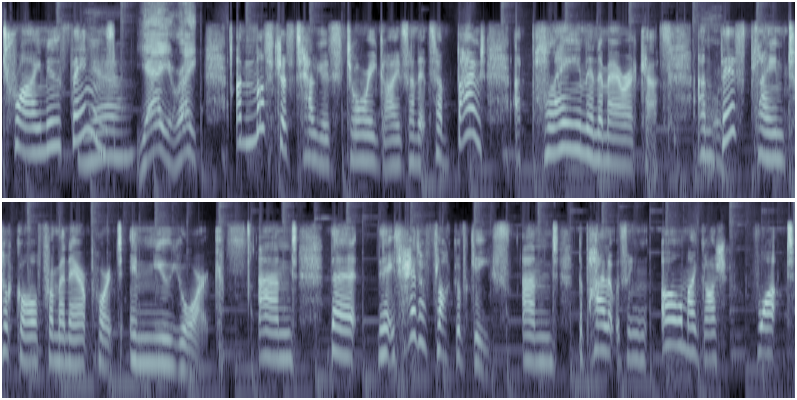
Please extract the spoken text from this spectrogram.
try new things. Yeah. yeah, you're right. I must just tell you a story, guys, and it's about a plane in America. And oh. this plane took off from an airport in New York. And the, it hit a flock of geese. And the pilot was thinking, oh my gosh, what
